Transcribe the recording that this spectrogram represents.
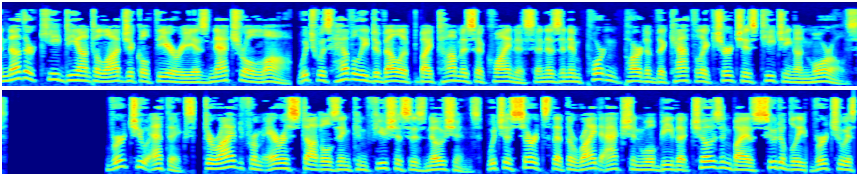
Another key deontological theory is natural law, which was heavily developed by Thomas Aquinas and is an important part of the Catholic Church's teaching on morals. Virtue ethics, derived from Aristotle's and Confucius's notions, which asserts that the right action will be that chosen by a suitably virtuous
